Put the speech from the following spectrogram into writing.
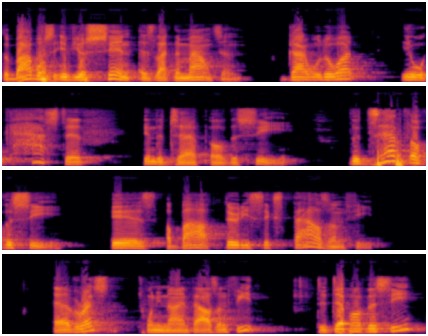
The Bible says if your sin is like the mountain, God will do what? He will cast it in the depth of the sea. The depth of the sea is about 36,000 feet. Everest, 29,000 feet. The depth of the sea,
